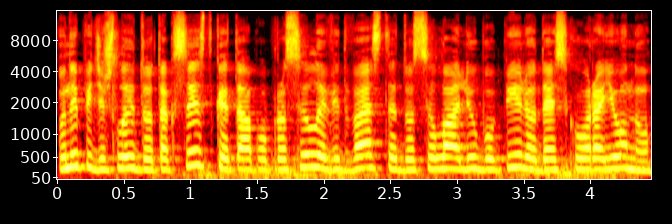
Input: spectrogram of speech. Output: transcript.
Вони підійшли до таксистки та попросили відвезти до села Любопіль Одеського району.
